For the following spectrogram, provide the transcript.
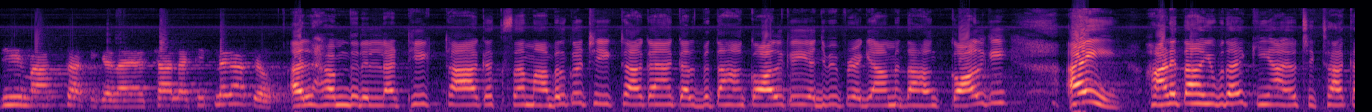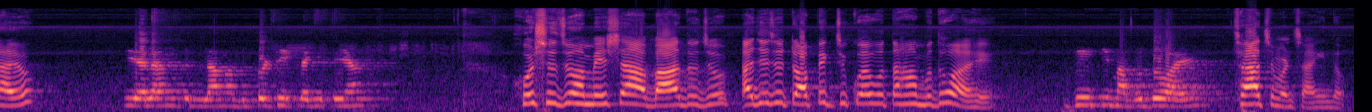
जी माक्सा अक्सा थी ॻाल्हायां छा लाइ ठीकु लॻा पियो अल्हम्दुलिल्लाह ठीक ठाक अक्सा मां बिल्कुल ठीक ठाक आहियां कल भी तव्हां कॉल की अॼु बि प्रोग्राम में तव्हां कॉल कई ऐं हाणे तव्हां इहो बताए कीअं आहियो ठीक ठाक आहियो जी अल्हम्दुलिल्लाह मां बिल्कुल ठीक लगी पई आहियां ख़ुशि हुजो हमेशह आबाद जो अॼु जो टॉपिक जेको आहे उहो तव्हां ॿुधो है जी जी मां ॿुधो है छा चवणु चाहींदव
